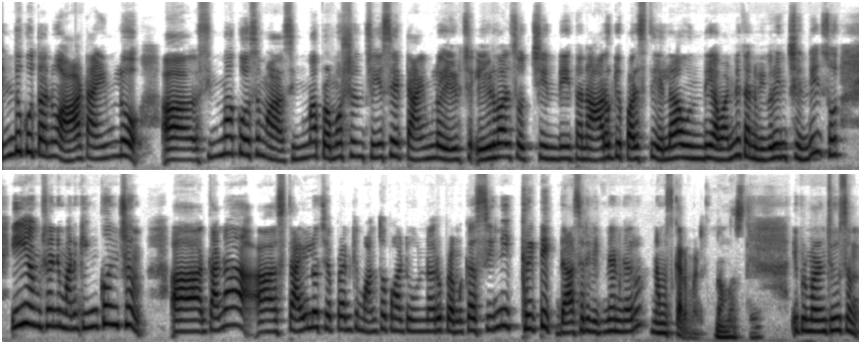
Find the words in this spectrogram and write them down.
ఎందుకు తను ఆ టైంలో సినిమా కోసం ఆ సినిమా ప్రమోషన్ చేసే టైంలో ఏడ్చ ఏడవాల్సి వచ్చింది? తన ఆరోగ్య పరిస్థితి ఎలా ఉంది? అవన్నీ తను వివరించింది. సో ఈ అంశాన్ని మనకి ఇంకొంచెం తన స్టైల్లో చెప్పడానికి మనతో పాటు ఉన్నారు ప్రముఖ సినీ క్రిటిక్ దాసరి విజ్ఞాన్ గారు. నమస్కారం అండి. నమస్తే. ఇప్పుడు మనం చూసాం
